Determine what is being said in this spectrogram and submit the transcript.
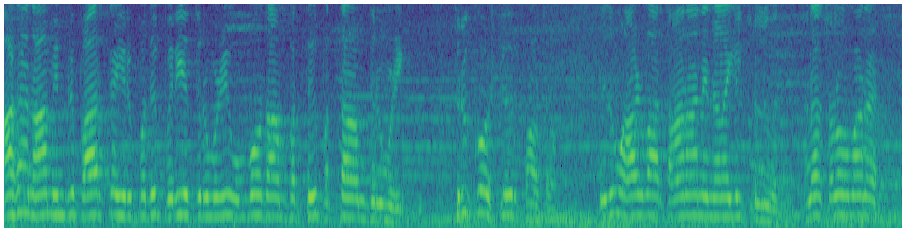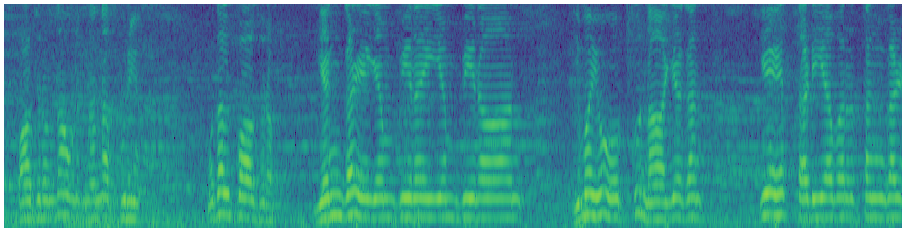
ஆக நாம் இன்று பார்க்க இருப்பது பெரிய திருமொழி ஒம்போதாம் பத்து பத்தாம் திருமொழி திருக்கோஷ்டியூர் பாசுரம். இதுவும் ஆழ்வார் தானான நிலையில் சொல்லுவது. ஆனால் சுலபமான பாசுரம் தான் உங்களுக்கு நல்லா புரியும். முதல் பாசுரம் எங்கள் எம்பிரை எம்பிரான் இமையோர்க்கு நாயகன் ஏ தடியவர் தங்கள்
